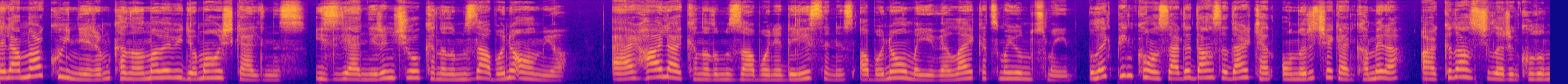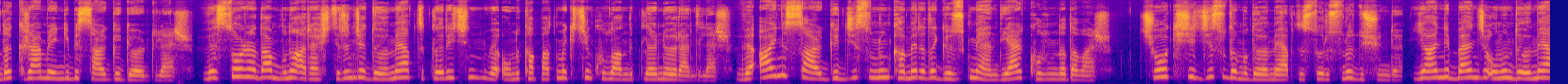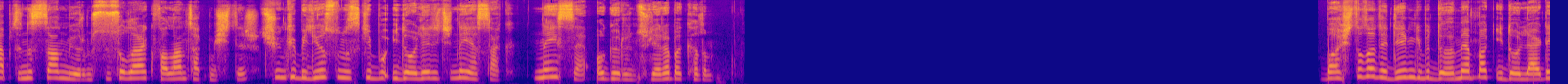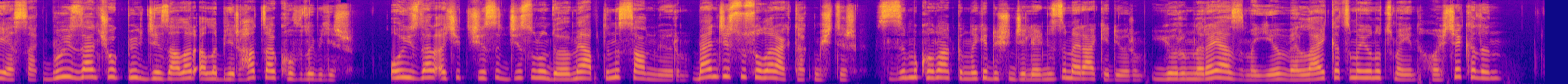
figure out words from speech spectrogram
Selamlar Queenlerim, kanalıma ve videoma hoş geldiniz. İzleyenlerin çoğu kanalımıza abone olmuyor. Eğer hala kanalımıza abone değilseniz abone olmayı ve like atmayı unutmayın. Blackpink konserde dans ederken onları çeken kamera arka dansçıların kolunda krem rengi bir sargı gördüler. Ve sonradan bunu araştırınca dövme yaptıkları için ve onu kapatmak için kullandıklarını öğrendiler. Ve aynı sargı Jisoo'nun kamerada gözükmeyen diğer kolunda da var. Çoğu kişi Jisoo'da mı dövme yaptı sorusunu düşündü. Yani bence onun dövme yaptığını sanmıyorum. Süs olarak falan takmıştır. Çünkü biliyorsunuz ki bu idoller içinde yasak. Neyse o görüntülere bakalım. Başta da dediğim gibi dövme yapmak idollerde yasak. Bu yüzden çok büyük cezalar alabilir hatta kovulabilir. O yüzden açıkçası Jisoo'nun dövme yaptığını sanmıyorum. Bence süs olarak takmıştır. Sizin bu konu hakkındaki düşüncelerinizi merak ediyorum. Yorumlara yazmayı ve like atmayı unutmayın. Hoşçakalın.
